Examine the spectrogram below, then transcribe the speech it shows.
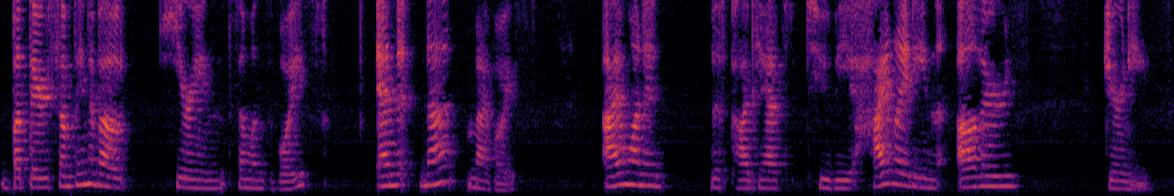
but there's something about hearing someone's voice and not my voice. I wanted this podcast to be highlighting others' journeys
